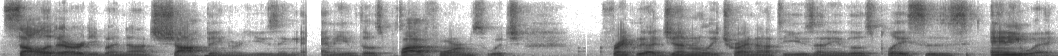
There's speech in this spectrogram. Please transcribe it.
solidarity by not shopping or using any of those platforms, which frankly, I generally try not to use any of those places anyway.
